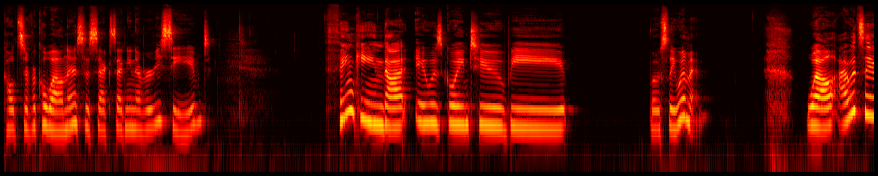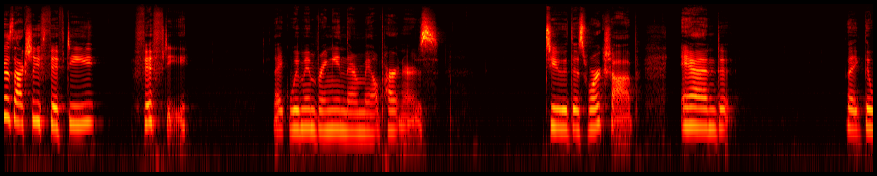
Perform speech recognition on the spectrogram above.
called Cervical Wellness, a sex ed you never received, thinking that it was going to be mostly women. Well, I would say it was actually 50 50, like women bringing their male partners to this workshop. And like the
